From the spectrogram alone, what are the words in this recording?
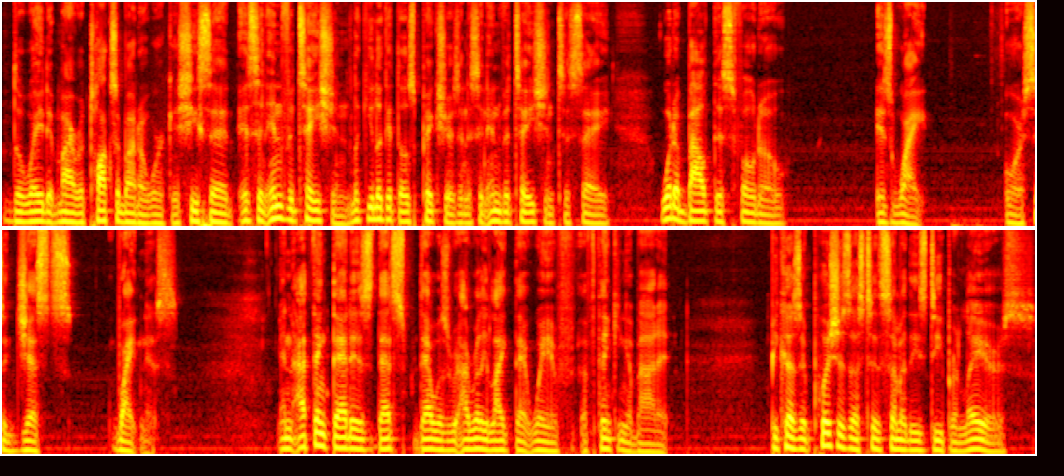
the way that Myra talks about her work is she said it's an invitation. Look, you look at those pictures, and it's an invitation to say, what about this photo is white or suggests whiteness? And I think that is that's that was I really like that way of, of thinking about it because it pushes us to some of these deeper layers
